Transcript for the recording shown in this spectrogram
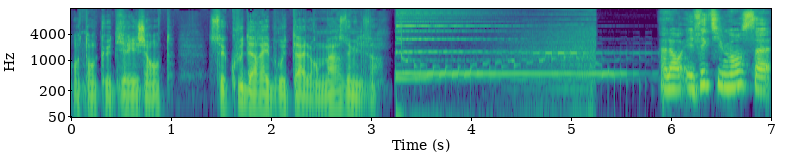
en tant que dirigeante, ce coup d'arrêt brutal en mars 2020. Alors effectivement, ça,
